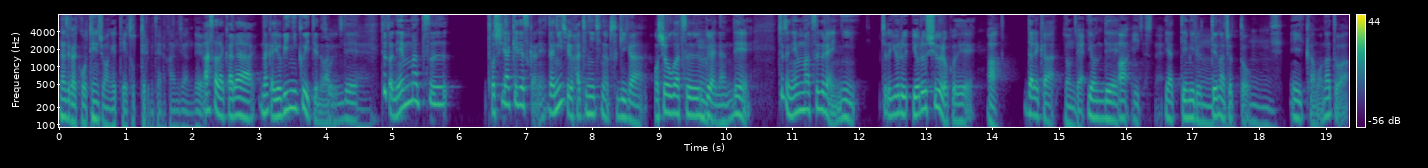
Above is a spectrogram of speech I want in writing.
なぜかこうテンション上げて撮ってるみたいな感じなんで。朝だから、なんか呼びにくいっていうのはあるんで、ですねちょっと年末、年明けですかね。だから28日の次がお正月ぐらいなんで、ちょっと年末ぐらいに、ちょっと夜、夜収録であ、誰か読んで。呼んであ、いいですね。やってみるっていうのはちょっとうんうんいいかもなとは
